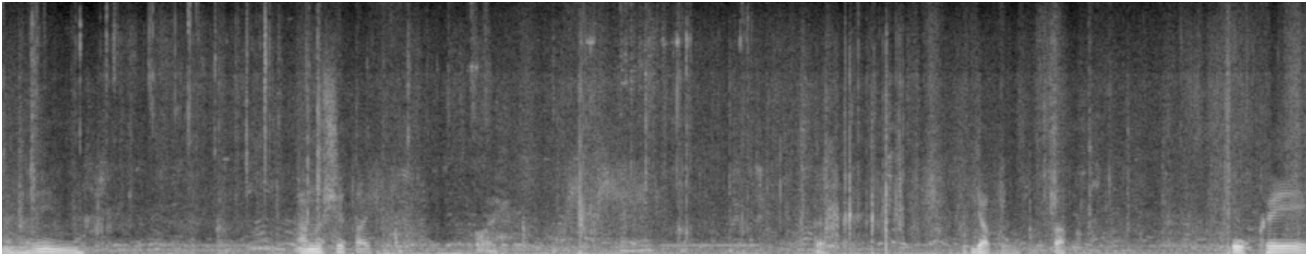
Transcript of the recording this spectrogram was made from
Гривня. А ну считай. Ой. Так. Дякую. Так. Окей.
